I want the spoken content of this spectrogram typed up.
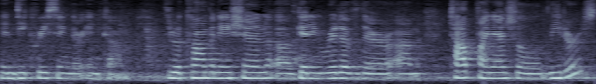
in decreasing their income through a combination of getting rid of their um, top financial leaders,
